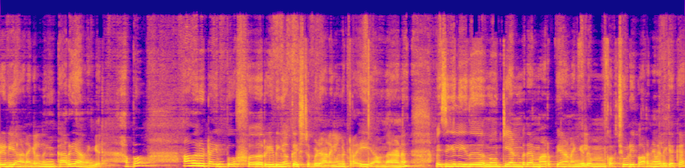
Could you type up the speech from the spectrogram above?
റെഡി ആണെങ്കിൽ നിങ്ങൾക്ക് അറിയാമെങ്കിൽ. അപ്പോൾ ആ ഒരു ടൈപ്പ് ഓഫ് റീഡിംഗ് ഒക്കെ ഇഷ്ടപ്പെടുകയാണെങ്കിൽ നിങ്ങൾക്ക് ട്രൈ ചെയ്യാവുന്നതാണ്. ബേസിക്കലി ഇത് നൂറ്റി എൺപത് എം ആർ പി ആണെങ്കിലും കുറച്ചുകൂടി കുറഞ്ഞ വിലയ്ക്കൊക്കെ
